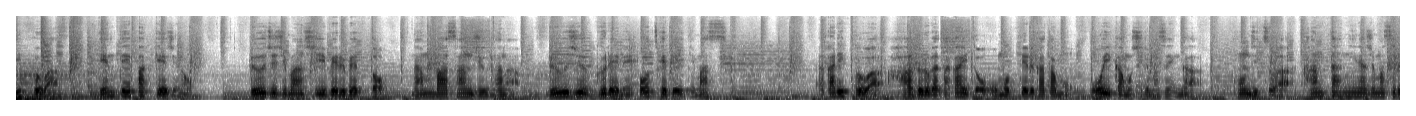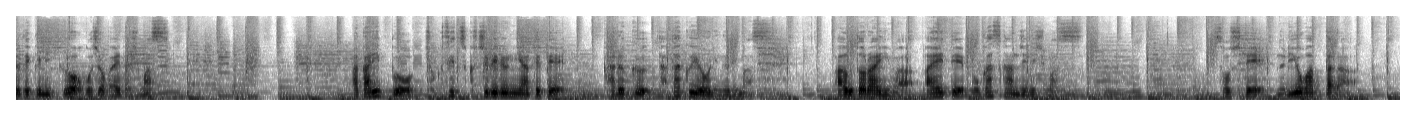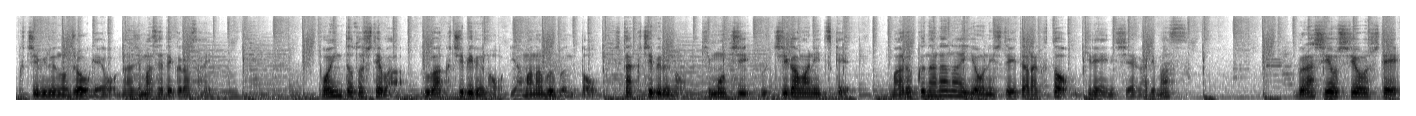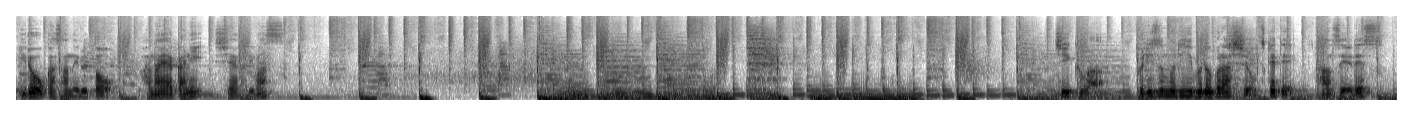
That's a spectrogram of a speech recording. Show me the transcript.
リップは限定パッケージのルージュジバンシーベルベットナンバー37ルージュグレネをつけていきます。赤リップはハードルが高いと思っている方も多いかもしれませんが本日は簡単になじませるテクニックをご紹介いたします。赤リップを直接唇に当てて軽く叩くように塗ります。アウトラインはあえてぼかす感じにします。そして塗り終わったら唇の上下をなじませてください。ポイントとしては上唇の山の部分と下唇の気持ち内側につけ丸くならないようにしていただくと綺麗に仕上がります。ブラシを使用して色を重ねると華やかに仕上がります。チークはプリズムリーブルブラシをつけて完成です。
